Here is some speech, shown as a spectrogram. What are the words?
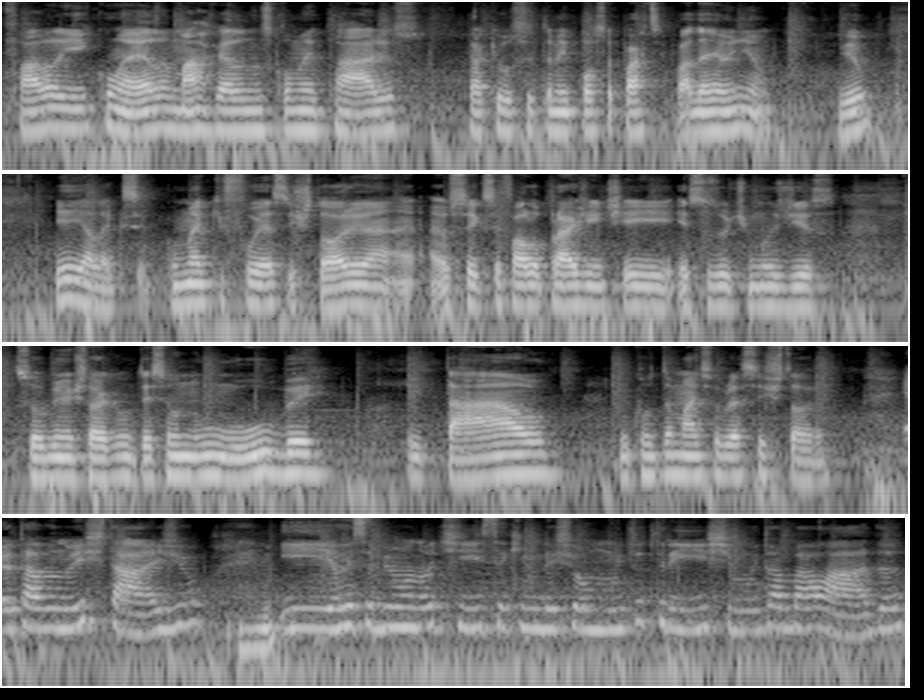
Fala aí com ela, marca ela nos comentários, para que você também possa participar da reunião, viu? E aí, Alexia, como é que foi essa história? Eu sei que você falou pra gente aí esses últimos dias sobre uma história que aconteceu num Uber e tal. Me conta mais sobre essa história. Eu tava no estágio uhum. e eu recebi uma notícia que me deixou muito triste, muito abalada.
